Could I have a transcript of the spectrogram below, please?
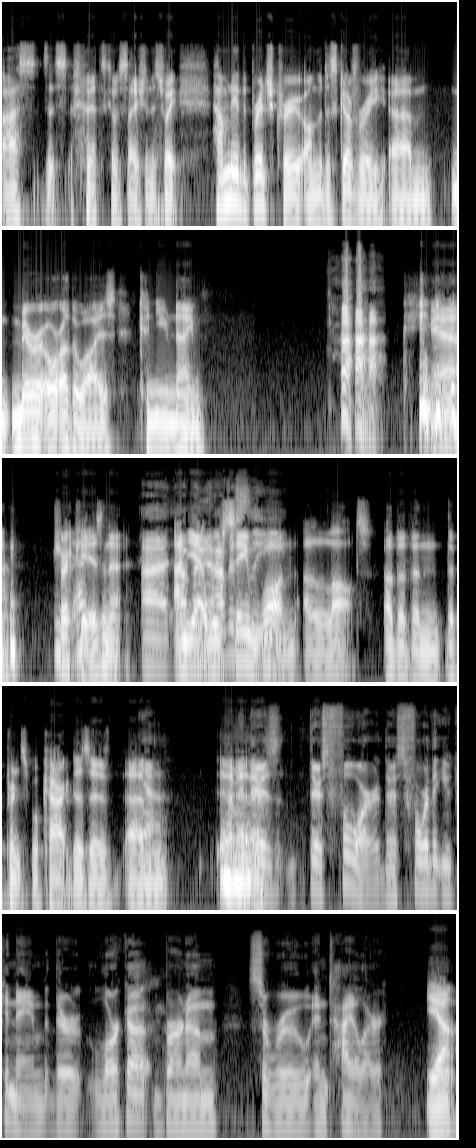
I asked this, this conversation this week. How many of the bridge crew on the Discovery, um, mirror or otherwise, can you name? yeah, tricky, Yeah. isn't it? Uh, and I yet mean, we've seen one a lot, other than the principal characters of. Um, I mean, uh, there's there's four. There's four that you can name. They're Lorca, Burnham, Saru, and Tyler. yeah.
